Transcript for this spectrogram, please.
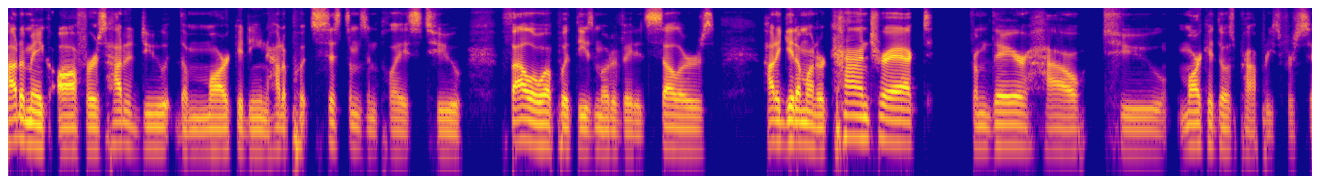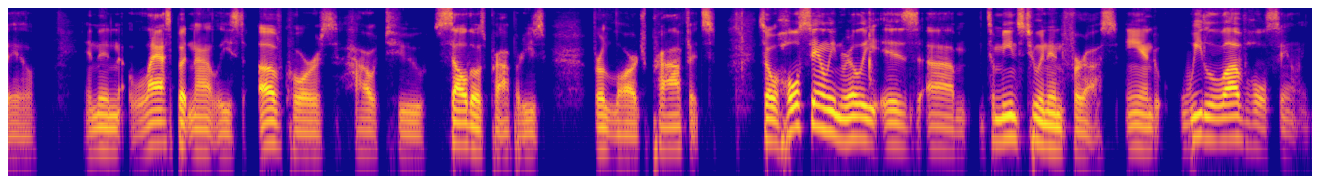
how to make offers, how to do the marketing, how to put systems in place to follow up with these motivated sellers, how to get them under contract, from there how to market those properties for sale. And then last but not least of course how to sell those properties for large profits. So wholesaling really is um, it's a means to an end for us and we love wholesaling.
